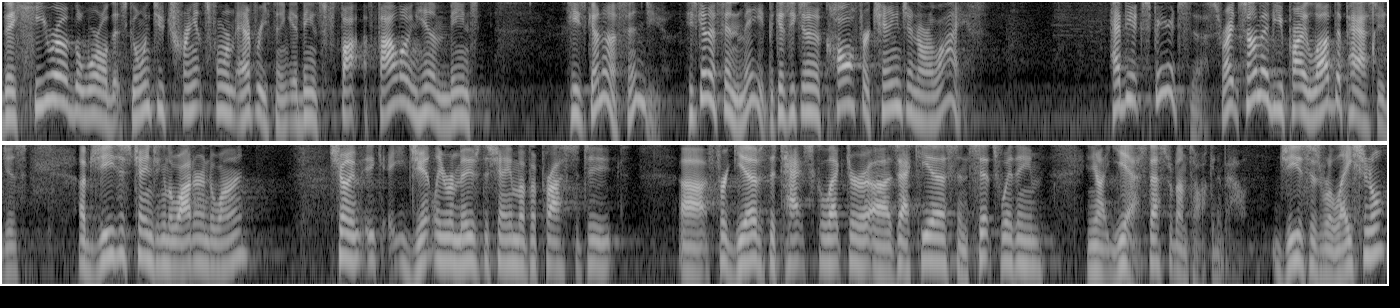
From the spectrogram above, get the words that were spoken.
the hero of the world that's going to transform everything, it means fo- following him means he's going to offend you. He's going to offend me because he's going to call for change in our life. Have you experienced this, right? Some of you probably love the passages of Jesus changing the water into wine, showing he gently removes the shame of a prostitute, uh, forgives the tax collector uh, Zacchaeus and sits with him. And you're like, yes, that's what I'm talking about. Jesus is relational.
